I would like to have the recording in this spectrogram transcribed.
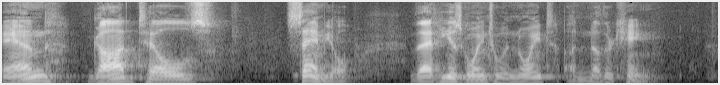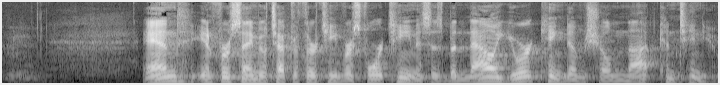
and God tells Samuel that he is going to anoint another king. And in 1 Samuel chapter 13 verse 14 it says, "But now your kingdom shall not continue.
